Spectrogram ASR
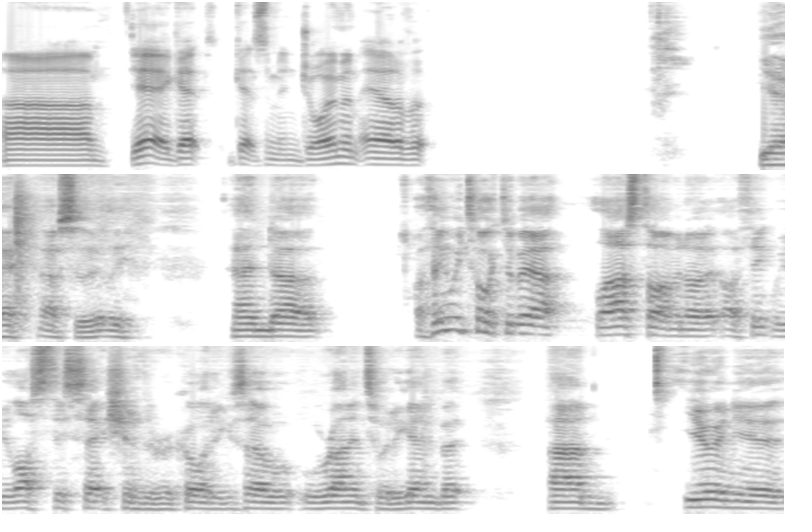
um yeah get get some enjoyment out of it. Yeah, absolutely. And uh, I think we talked about last time, and I, I, think we lost this section of the recording, so we'll run into it again. But um, you and your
